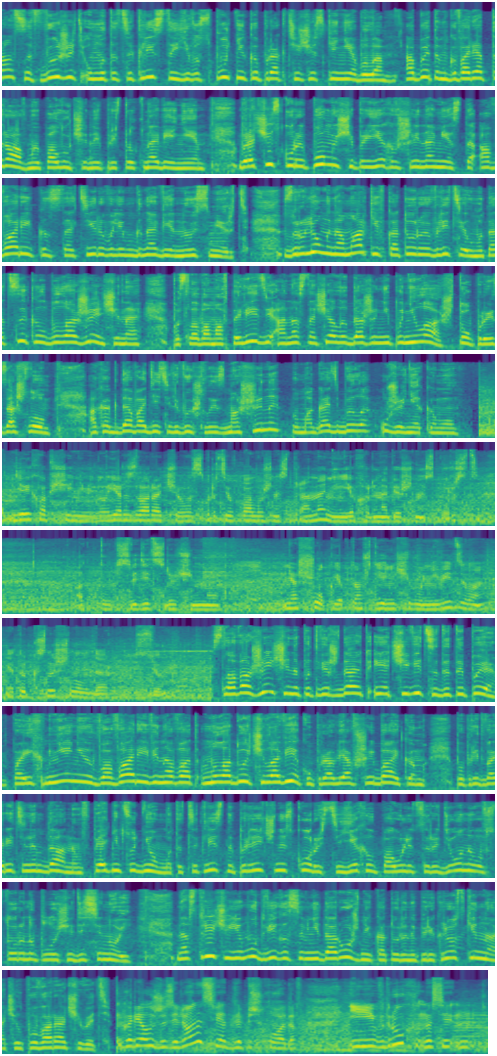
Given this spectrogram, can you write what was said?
шансов выжить у мотоциклиста и его спутника практически не было. Об этом говорят травмы, полученные при столкновении. Врачи скорой помощи, приехавшие на место аварии, констатировали мгновенную смерть. За рулем иномарки, в которую влетел мотоцикл, была женщина. По словам автоледи, она сначала даже не поняла, что произошло. А когда водитель вышла из машины, помогать было уже некому. Я их вообще не видела. Я разворачивалась с противоположной стороны, они ехали на бешеной скорости. Оттуда свидетелей очень много. У меня шок, я потому что я ничего не видела, я только слышала удар. Все. Слова женщины подтверждают и очевидцы ДТП. По их мнению, в аварии виноват молодой человек, управлявший байком. По предварительным данным, в пятницу днем мотоциклист на приличной скорости ехал по улице Родионова в сторону площади Синой. Навстречу ему двигался внедорожник, который на перекрестке начал поворачивать. Горел уже зеленый свет для пешеходов, и вдруг на,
